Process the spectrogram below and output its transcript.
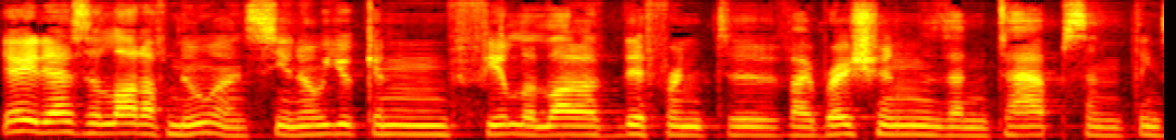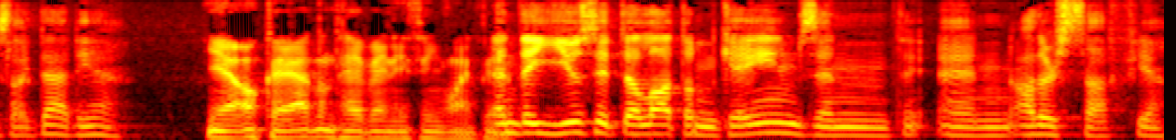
Yeah, it has a lot of nuance. You know, you can feel a lot of different uh, vibrations and taps and things like that. Yeah, Yeah. Okay. I don't have anything like that. and they use it a lot on games and th- and other stuff. Yeah,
